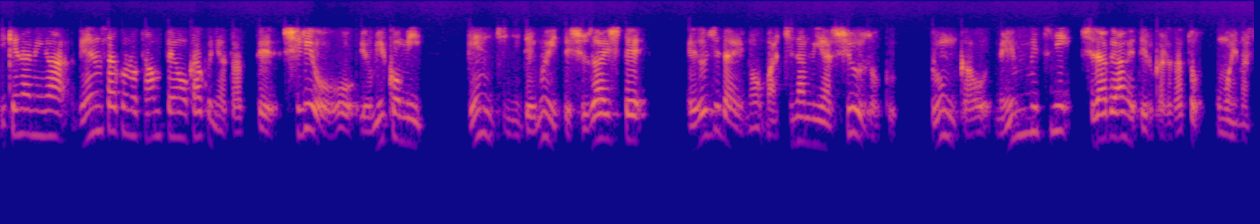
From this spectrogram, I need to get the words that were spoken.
池波が原作の短編を書くにあたって資料を読み込み現地に出向いて取材して江戸時代の街並みや習俗文化を綿密に調べ上げているからだと思います。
